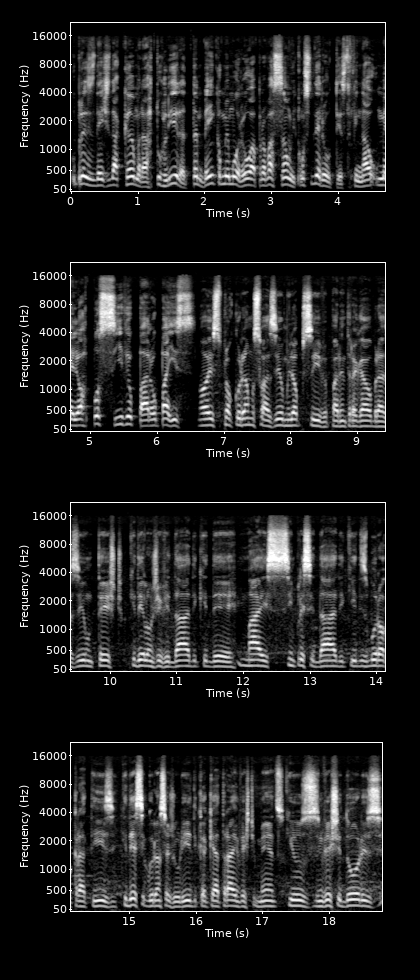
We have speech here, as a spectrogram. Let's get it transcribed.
O presidente da Câmara, Arthur Lira, também comemorou a aprovação e considerou o texto final o melhor possível para o país. Nós procuramos fazer o melhor possível para entregar ao Brasil um texto que dê longevidade, que dê mais simplicidade, que desburocratize, que dê segurança jurídica, que atraia investimentos, que os investidores,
